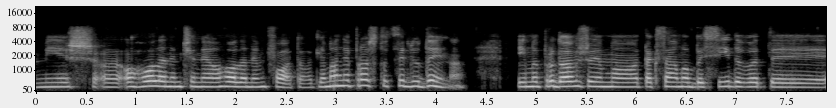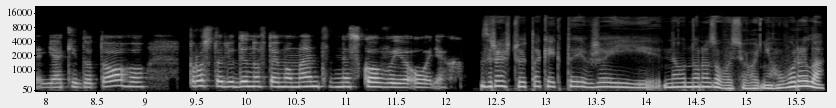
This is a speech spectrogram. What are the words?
між е, оголеним чи неоголеним фото. Для мене просто це людина. І ми продовжуємо так само бесідувати, як і до того. Просто людину в той момент не сковує одяг. Зрештою, так як ти вже і неодноразово сьогодні говорила,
